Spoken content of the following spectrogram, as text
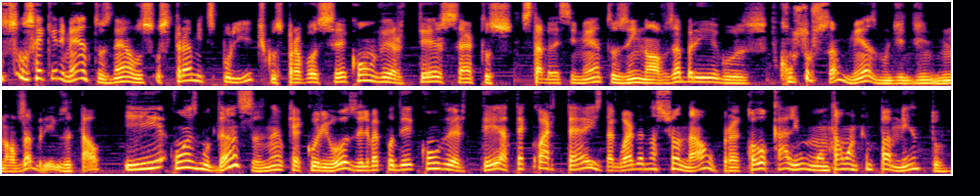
os, os requerimentos, né, os, os trâmites políticos para você converter certos estabelecimentos em novos abrigos, construção mesmo de, de novos abrigos e tal. E com as mudanças, né, o que é curioso, ele vai poder converter até quartéis da Guarda Nacional para colocar ali, um, montar um acampamento,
